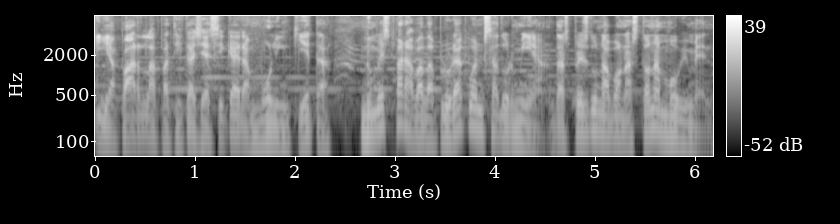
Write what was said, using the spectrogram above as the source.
i a part, la petita Jessica era molt inquieta. Només parava de plorar quan s'adormia, després d'una bona estona en moviment.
